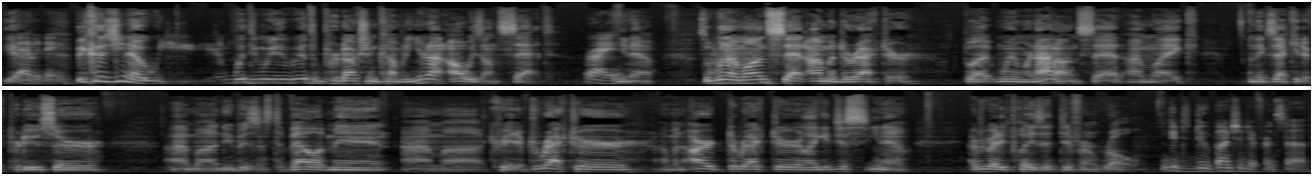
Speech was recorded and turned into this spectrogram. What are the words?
yeah. editing. Because you know, with with, with a production company, you're not always on set, Right. You know, so when I'm on set, I'm a director, but when we're not on set, I'm like an executive producer. I'm a new business development. I'm a creative director. I'm an art director. Like it just, you know, everybody plays a different role. You get to do a bunch of different stuff.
